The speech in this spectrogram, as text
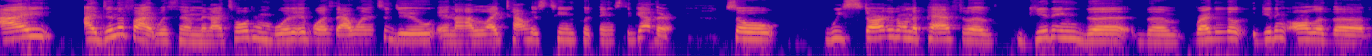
I identified with him and I told him what it was that I wanted to do. And I liked how his team put things together. So we started on the path of getting the the regular getting all of the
